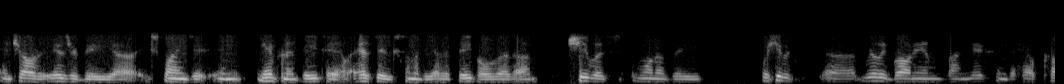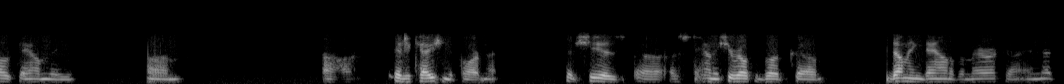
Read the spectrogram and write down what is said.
and Charlotte Iserbyt uh, explains it in infinite detail, as do some of the other people. That uh, she was one of the well, she was uh, really brought in by Nixon to help close down the um, uh, education department. But she is uh, astounding. She wrote the book uh, "Dumbing Down of America," and that's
